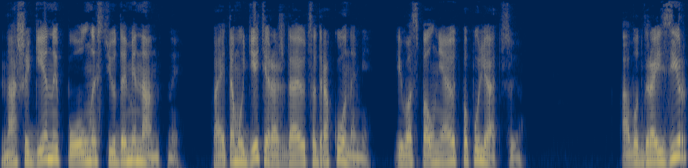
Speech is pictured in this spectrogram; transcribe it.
Наши гены полностью доминантны, поэтому дети рождаются драконами и восполняют популяцию. А вот Грайзир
